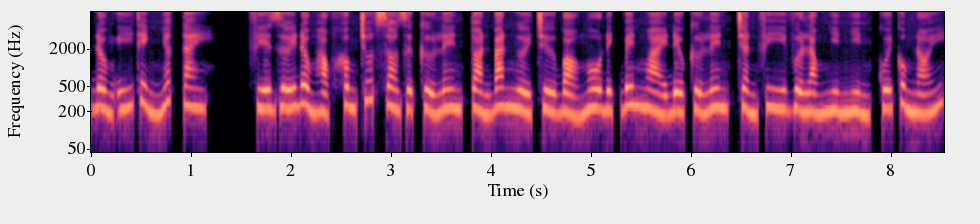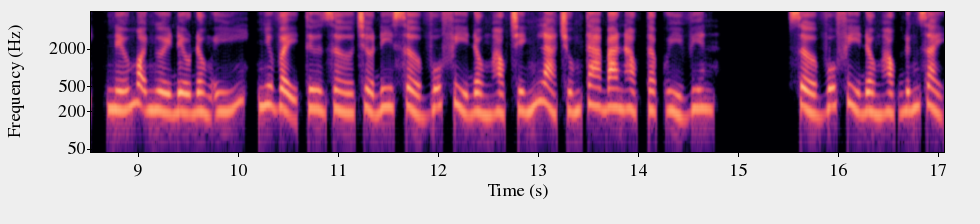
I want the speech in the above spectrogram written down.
Đồng ý thỉnh nhấc tay, Phía dưới đồng học không chút do dự cử lên, toàn ban người trừ bỏ ngô địch bên ngoài đều cử lên, Trần Phi vừa lòng nhìn nhìn, cuối cùng nói, nếu mọi người đều đồng ý, như vậy từ giờ trở đi sở vũ phỉ đồng học chính là chúng ta ban học tập ủy viên. Sở vũ phỉ đồng học đứng dậy,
